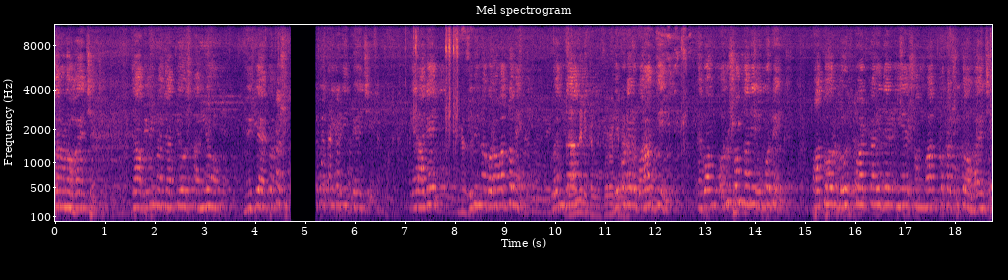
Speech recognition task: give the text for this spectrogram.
জানানো হয়েছে, যা বিভিন্ন জাতীয় স্থানীয় মিডিয়ায় প্রকাশিত পেয়েছে। এর আগে বিভিন্ন গণমাধ্যমে রিপোর্টের বরাদ দিয়ে এবং অনুসন্ধানী রিপোর্টে পাথর লুটপাটকারীদের নিয়ে সংবাদ প্রকাশিত হয়েছে।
